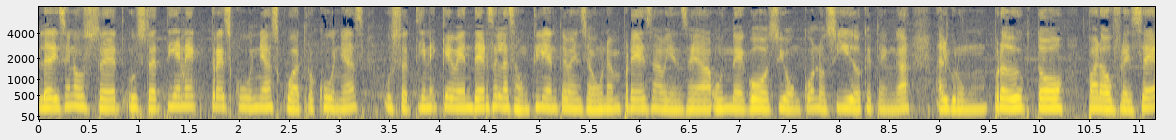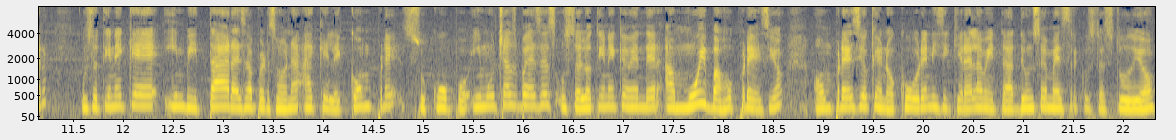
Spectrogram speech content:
Le dicen a usted, usted tiene tres cuñas, cuatro cuñas, usted tiene que vendérselas a un cliente, bien sea una empresa, bien sea un negocio, un conocido que tenga algún producto para ofrecer usted tiene que invitar a esa persona a que le compre su cupo. Y muchas veces usted lo tiene que vender a muy bajo precio, a un precio que no cubre ni siquiera la mitad de un semestre que usted estudió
